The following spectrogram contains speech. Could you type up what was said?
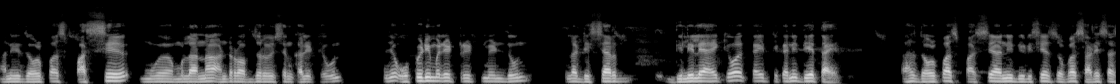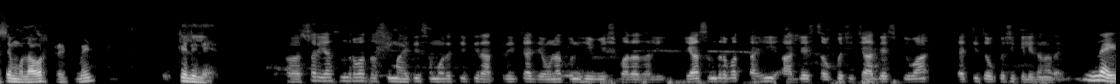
आणि जवळपास पाचशे मु मुलांना अंडर ऑब्झर्वेशन खाली ठेवून म्हणजे ओ पी डीमध्ये ट्रीटमेंट देऊन त्याला डिस्चार्ज दिलेले आहे किंवा काही ठिकाणी देत आहेत. आज जवळपास पाचशे आणि दीडशे जवळपास साडेसहाशे मुलावर ट्रीटमेंट केलेली आहे. सर या संदर्भात अशी माहिती समोर येते की रात्रीच्या जेवणातून ही विषबाधा झाली. या संदर्भात काही आदेश चौकशीचे आदेश किंवा त्याची चौकशी केली जाणार आहे? नाही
